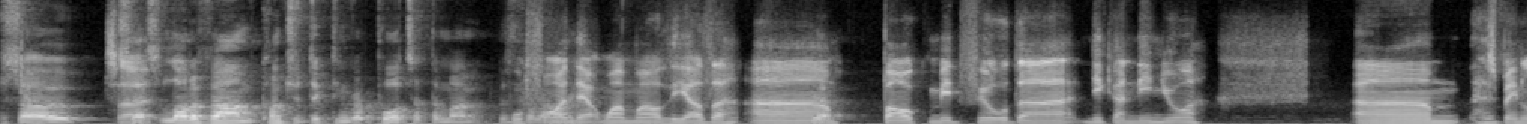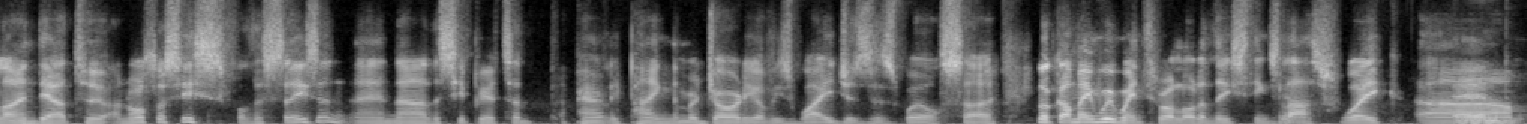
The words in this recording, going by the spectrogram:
So, so, So- it's a lot of um, contradicting reports at the moment. With We'll Ferrari. find out one way or the other. Um, PAOK midfielder Nika Ninua um, has been loaned out to Anorthosis for the season, and uh, the Cypriots are apparently paying the majority of his wages as well. So, look, I mean, we went through a lot of these things last week. And Um,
